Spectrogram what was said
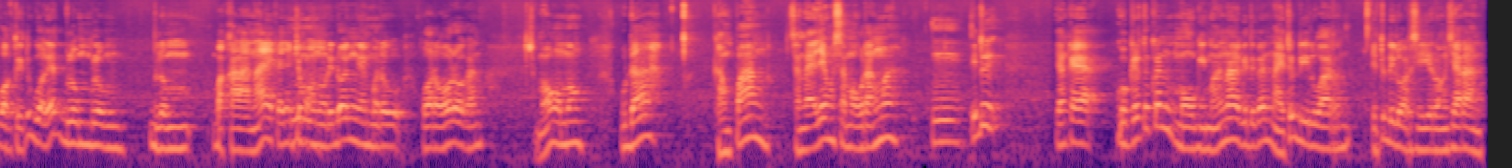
waktu itu gua lihat belum belum belum bakalan naik kayaknya cuma Om Nodi doang yang baru woro-woro kan. Cuma ngomong, "Udah, gampang, santai aja sama orang mah." Hmm. Itu yang kayak gue kira tuh kan mau gimana gitu kan. Nah, itu di luar itu di luar si ruang siaran.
